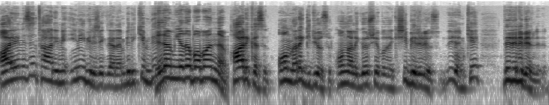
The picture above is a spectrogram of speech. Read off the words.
ailenizin tarihini en iyi bileceklerden biri kimdir? Dedem ya da babaannem. Harikasın. Onlara gidiyorsun. Onlarla görüşme yapılacak kişiyi belirliyorsun. Diyelim ki dedeni belirledin.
